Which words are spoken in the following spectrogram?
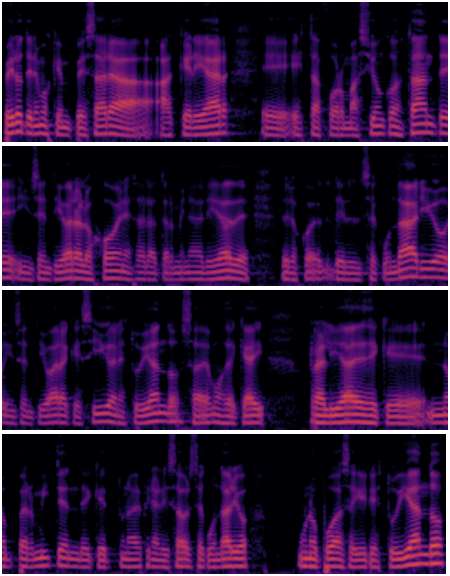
pero tenemos que empezar a, crear eh, esta formación constante, incentivar a los jóvenes a la terminalidad de, los, del secundario, incentivar a que sigan estudiando. Sabemos de que hay realidades de que no permiten de que una vez finalizado el secundario uno pueda seguir estudiando,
